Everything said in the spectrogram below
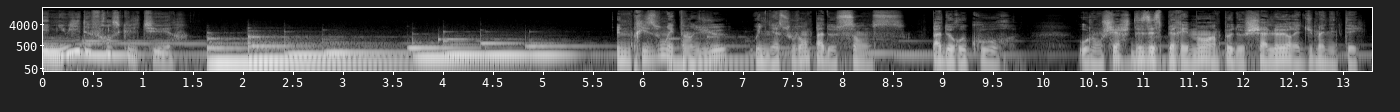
Les nuits de France Culture. Une prison est un lieu où il n'y a souvent pas de sens, pas de recours, où l'on cherche désespérément un peu de chaleur et d'humanité.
